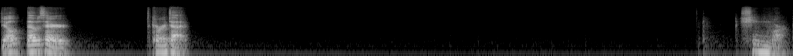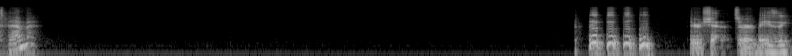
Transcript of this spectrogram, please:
Yep, that was her. Current time. She marked them? Their shadows are amazing.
